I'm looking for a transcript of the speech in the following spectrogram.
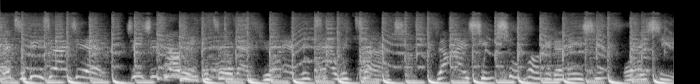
来自的这个感觉，Every time we touch，让爱情触碰你的内心，我的心。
